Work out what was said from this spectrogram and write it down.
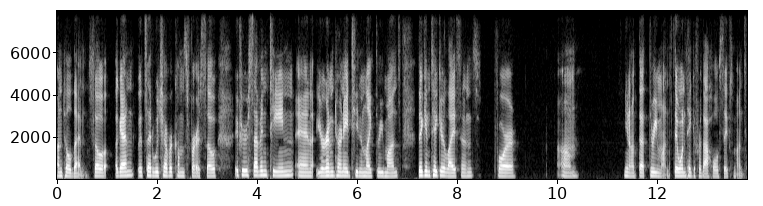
until then. So again, it said whichever comes first. So if you're 17 and you're going to turn 18 in like 3 months, they can take your license for um you know, that 3 months. They won't take it for that whole 6 months.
